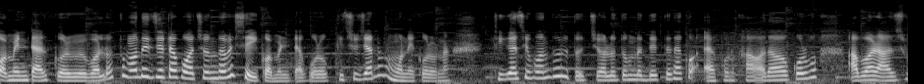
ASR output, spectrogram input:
কমেন্ট আর করবে বলো? তোমাদের যেটা পছন্দ হবে সেই কমেন্টটা করো। কিছু যেন মনে করো না। ঠিক আছে বন্ধুরা তো চলো তোমরা দেখতে থাকো। এখন খাওয়া দাওয়া করব। আবার আসব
